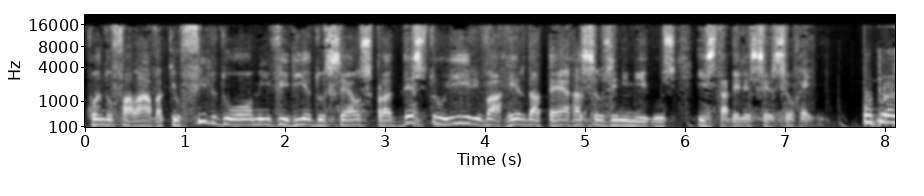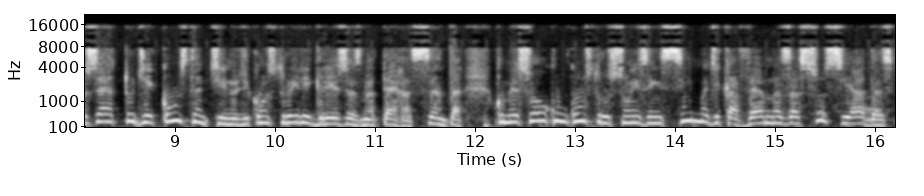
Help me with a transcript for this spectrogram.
quando falava que o Filho do Homem viria dos céus para destruir e varrer da terra seus inimigos e estabelecer seu reino. O projeto de Constantino de construir igrejas na Terra Santa começou com construções em cima de cavernas associadas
